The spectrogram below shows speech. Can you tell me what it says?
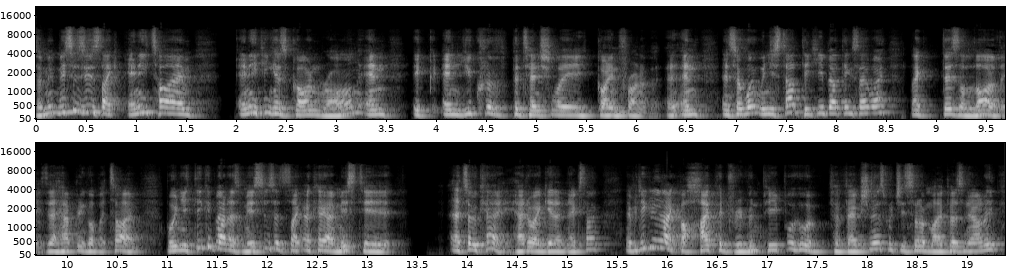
So misses is like anytime anything has gone wrong and it, and you could have potentially got in front of it. And and, and so when, when, you start thinking about things that way like there's a lot of these they're happening all the time. But when you think about as misses it's like okay i missed here. That's okay. How do i get it next time? And particularly like the hyper driven people who are perfectionists which is sort of my personality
